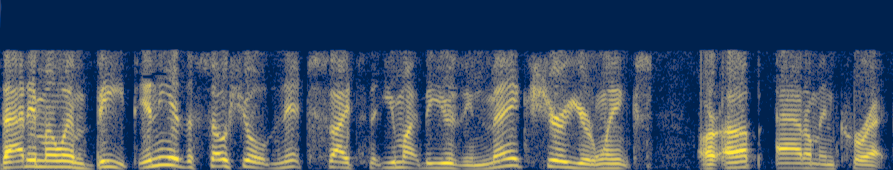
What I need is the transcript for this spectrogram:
that MLM Beat, any of the social niche sites that you might be using, make sure your links are up, at them, and correct.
